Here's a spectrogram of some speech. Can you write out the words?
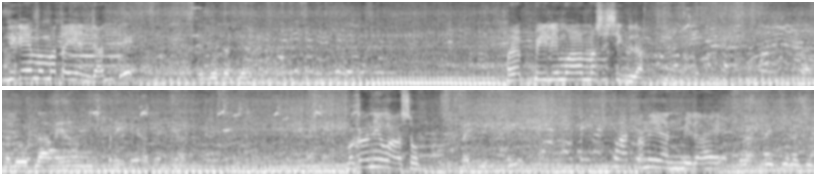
Hindi kayo mamatay yan dyan? Kaya pili mo ang masisigla. Sa loob lang yung spray kaya ganyan. Magkano yung aso? Ano yan, milahe? Medyo na siya.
